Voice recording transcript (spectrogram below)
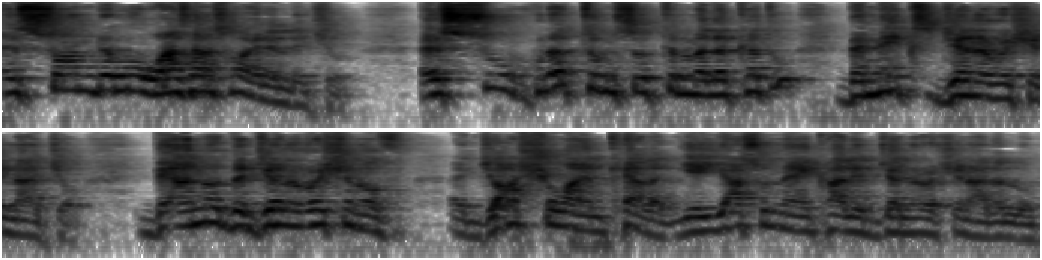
እሷም ደግሞ ዋዛ ሰው አይደለችም። እሱ ሁለቱም ስትመለከቱ በ next generation ናቸው። generation of and ካሌብ የኢያሱና የካሌብ generation አይደሉም።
